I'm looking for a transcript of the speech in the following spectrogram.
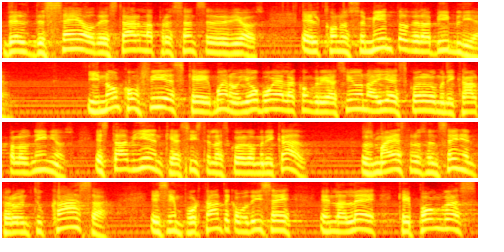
del deseo de estar en la presencia de Dios, el conocimiento de la Biblia. Y no confíes que, bueno, yo voy a la congregación, ahí a escuela dominical para los niños. Está bien que asisten a la escuela dominical. Los maestros enseñan, pero en tu casa es importante, como dice en la ley, que pongas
